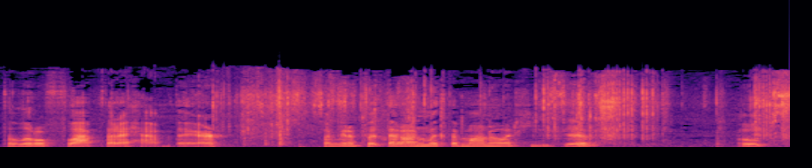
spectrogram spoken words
the little flap that I have there. So I'm going to put that on with the mono adhesive. Oops.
